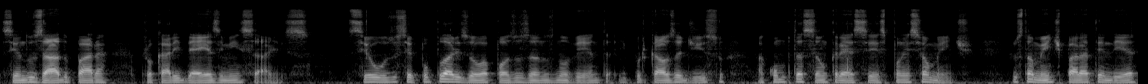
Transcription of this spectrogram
sendo usado para trocar ideias e mensagens. Seu uso se popularizou após os anos 90 e, por causa disso, a computação cresce exponencialmente, justamente para atender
